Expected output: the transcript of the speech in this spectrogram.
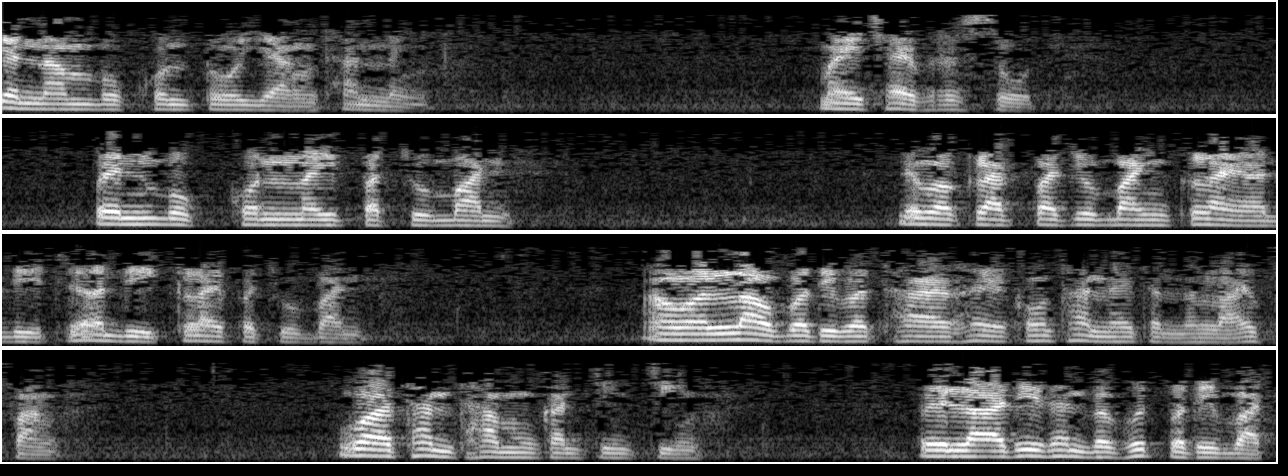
จะนำบุคคลตัวอย่างท่านหนึ่ง ไม่ใช่พระสูตร เป็นบุคคลในปัจจุบันเรียกว่ากลัดปัจจุบันใกล้อดีตหรืออดีตใกล้ปัจจุบัน เอาว่าเล่าปฏิบัติให้ของท่านให้ท่านทั้งหลายฟัง ว่าท่านทำกันจริง ๆ เวลาที่ท่านประพฤติปฏิบัติ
